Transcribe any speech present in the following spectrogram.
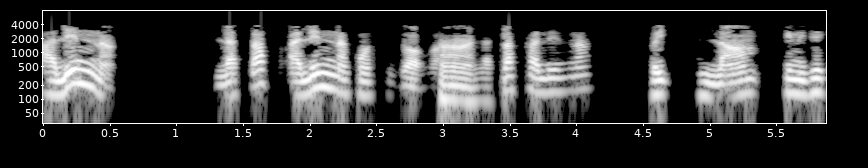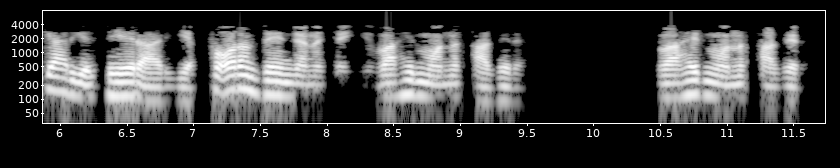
علنا لطف علنا کون سی ہوگا ہاں۔ لطف علنا بھائی لام کے نیچے کیا آ رہی ہے؟ زیر آ رہی ہے۔ فوراً ذہن جانا چاہیے واحد مونس حاضر ہے۔ واحد مونس حاضر ہے۔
